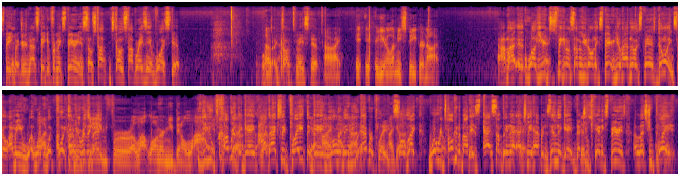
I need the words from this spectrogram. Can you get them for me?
speak, but you're not speaking from experience. So stop, so stop raising your voice, Skip. Okay. Talk to me, Skip. All right. I- I- Are you going to let me speak or not? I'm not, well, you're speaking on something you don't experience. You have no experience doing. So I mean, what, what, Well, what I've point can you covered the really game make? for a lot longer than you've been alive. You covered the game. Yeah. I've actually played the Yeah, game I- longer I than you it. ever played. got So it. like what we're talking about is as something that actually happens in the game that you can't experience unless you play it.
